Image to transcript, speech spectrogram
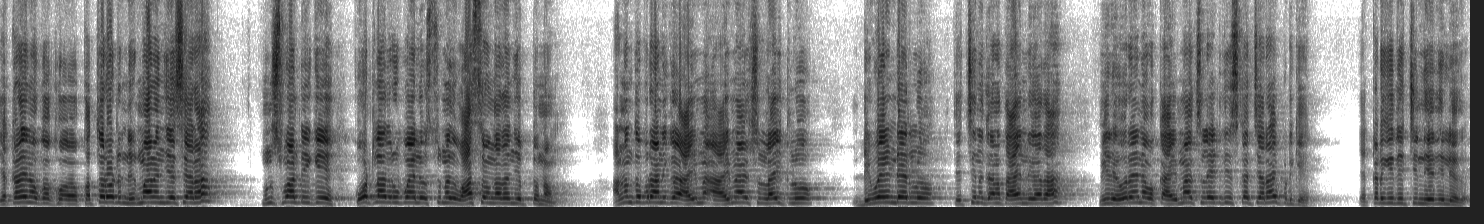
ఎక్కడైనా ఒక కొ- కొత్త రోడ్డు నిర్మాణం చేశారా? మున్సిపాలిటీకి కోట్లాది రూపాయలు వస్తున్నది వాస్తవం కదని చెప్తున్నాం. అనంతపురానికి ఐమా ఐమాక్స్ లైట్లు డివైండర్లు తెచ్చిన ఘనత అయింది కదా. మీరు ఎవరైనా ఒక ఐమాక్స్ లైట్ తీసుకొచ్చారా ఇప్పటికే? ఎక్కడికి తెచ్చింది ఏదీ లేదు.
